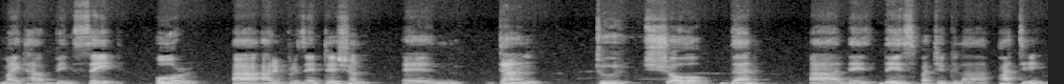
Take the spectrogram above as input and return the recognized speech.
might have been said or a representation and done to show that uh, this particular party,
